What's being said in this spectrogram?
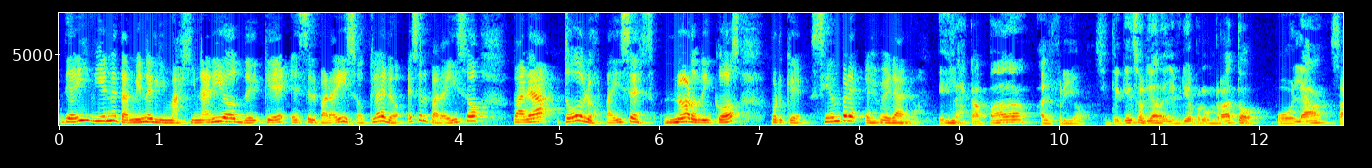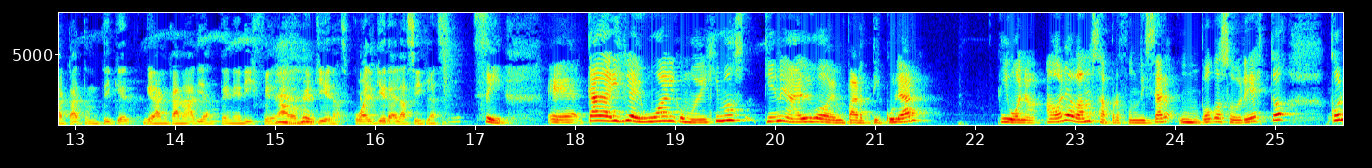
de ahí viene también el imaginario de que es el paraíso. Claro, es el paraíso para todos los países nórdicos porque siempre es verano. es la escapada al frío. Si te quieres olvidar del frío por un rato, volá, sacate un ticket Gran Canaria, Tenerife, a donde quieras, cualquiera de las islas. Sí, eh, cada isla igual, como dijimos, tiene algo en particular. Y bueno, ahora vamos a profundizar un poco sobre esto con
